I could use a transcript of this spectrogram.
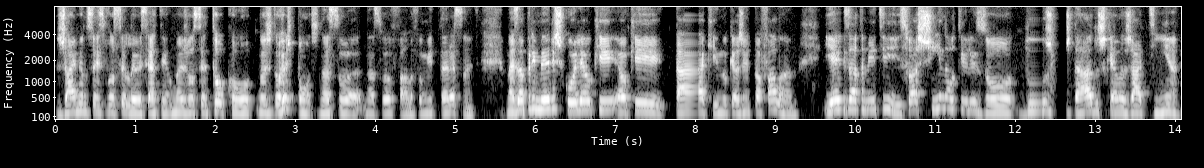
Jaime, não sei se você leu esse artigo, mas você tocou nos dois pontos na sua, na sua fala, foi muito interessante. Mas a primeira escolha é o que é o que está aqui no que a gente está falando. E é exatamente isso. A China utilizou dos dados que ela já tinha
